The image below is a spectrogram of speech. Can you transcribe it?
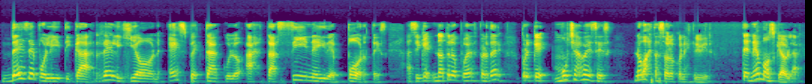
desde política, religión, espectáculo hasta cine y deportes. Así que no te lo puedes perder porque muchas veces no basta solo con escribir, tenemos que hablar.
